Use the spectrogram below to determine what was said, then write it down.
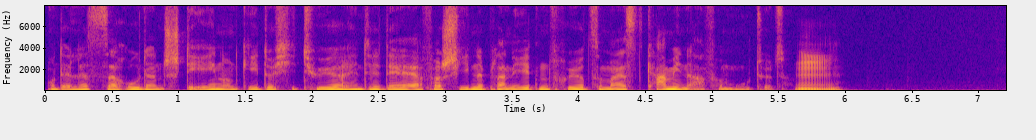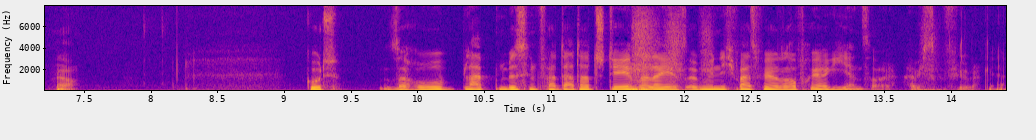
und er lässt Saru dann stehen und geht durch die Tür, hinter der er verschiedene Planeten, früher zumeist Kamina, vermutet. Mhm. Gut, Saru bleibt ein bisschen verdattert stehen, weil er jetzt irgendwie nicht weiß, wie er darauf reagieren soll, habe ich das Gefühl. Genau.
